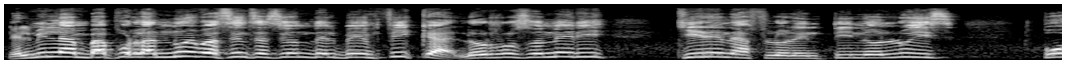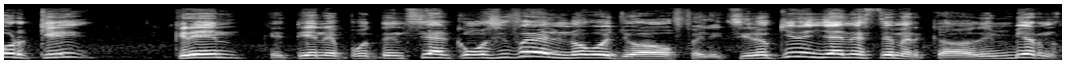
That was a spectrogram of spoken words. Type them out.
El Milan va por la nueva sensación del Benfica. Los Rossoneri quieren a Florentino Luis porque creen que tiene potencial, como si fuera el nuevo Joao Félix, y lo quieren ya en este mercado de invierno.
